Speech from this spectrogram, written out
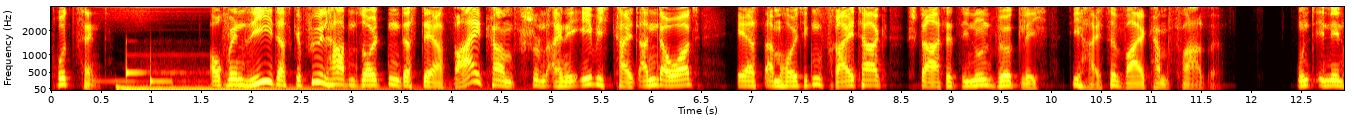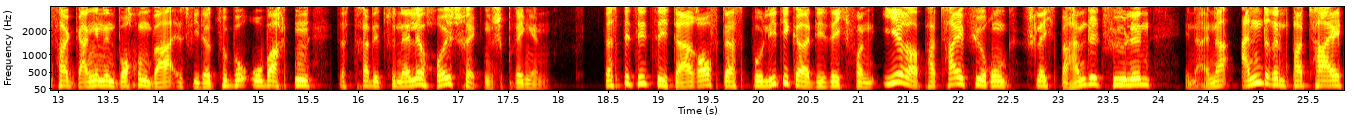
Prozent. Auch wenn Sie das Gefühl haben sollten, dass der Wahlkampf schon eine Ewigkeit andauert, erst am heutigen Freitag startet sie nun wirklich die heiße Wahlkampfphase. Und in den vergangenen Wochen war es wieder zu beobachten, das traditionelle Heuschreckenspringen. Das bezieht sich darauf, dass Politiker, die sich von ihrer Parteiführung schlecht behandelt fühlen, in einer anderen Partei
